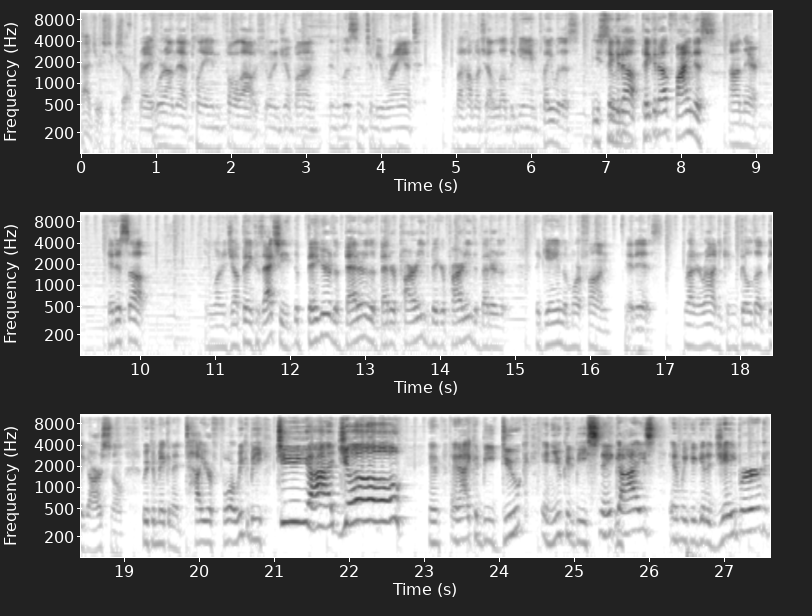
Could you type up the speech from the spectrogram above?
at joystickshow. right? We're on that playing Fallout. If you want to jump on and listen to me rant about how much I love the game, play with us. You pick it up, pick it up, find us on there. Hit us up. And you want to jump in because actually, the bigger, the better, the better party, the bigger party, the better the, the game, the more fun it mm-hmm. is. Running around, you can build a big arsenal. We could make an entire four. We could be GI Joe. And, and I could be Duke, and you could be Snake Eyes, and we could get a Jaybird.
